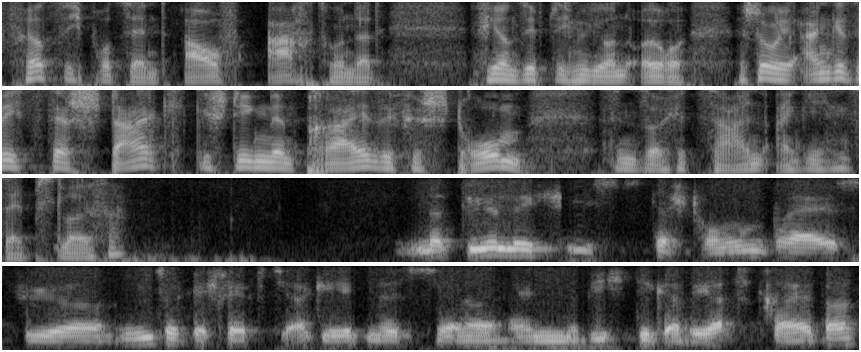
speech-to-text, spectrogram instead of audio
40 Prozent auf 874 Millionen Euro. Herr Story, angesichts der stark gestiegenen Preise für Strom sind solche Zahlen eigentlich ein Selbstläufer? Natürlich ist der Strompreis für unser Geschäftsergebnis äh, ein wichtiger Werttreiber.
